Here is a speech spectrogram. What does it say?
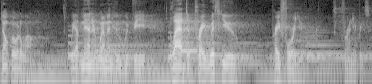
Don't go it alone. We have men and women who would be glad to pray with you, pray for you for any reason.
